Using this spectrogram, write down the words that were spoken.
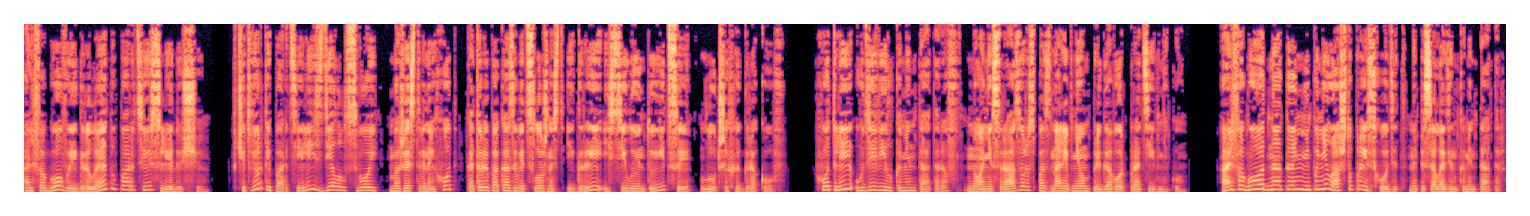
Альфа-Го выиграла эту партию и следующую. В четвертой партии Ли сделал свой божественный ход, который показывает сложность игры и силу интуиции лучших игроков. Ход Ли удивил комментаторов, но они сразу распознали в нем приговор противнику. «Альфа-Го, однако, не поняла, что происходит», — написал один комментатор.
